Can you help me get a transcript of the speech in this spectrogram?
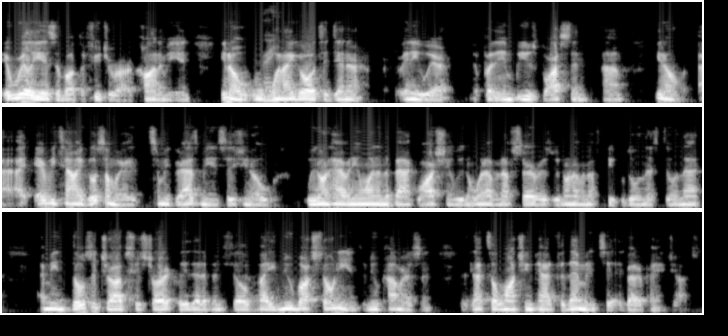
it really is about the future of our economy. And, you know, right. when I go out to dinner anywhere, but in, use Boston, um, you know, I, every time I go somewhere, somebody grabs me and says, you know, we don't have anyone in the back washing. We don't, we don't have enough servers. We don't have enough people doing this, doing that. I mean, those are jobs historically that have been filled by new Bostonians, newcomers, and that's a launching pad for them into better paying jobs.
